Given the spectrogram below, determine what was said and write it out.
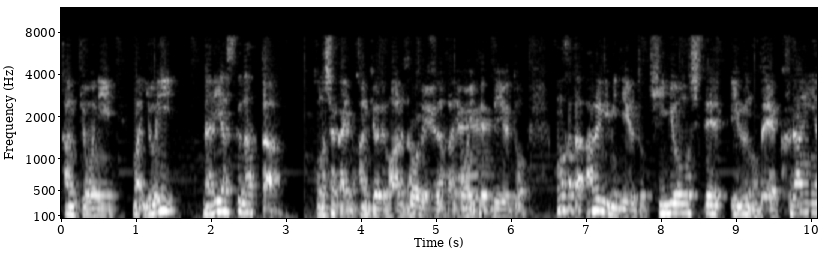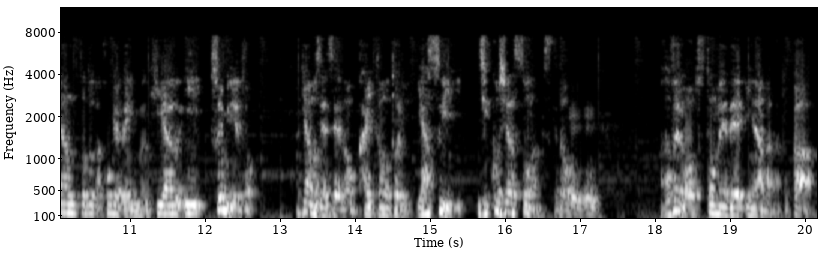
環境に、まあ、よりなりやすくなったこの社会の環境でもあるなという中においてで言うと、この方、ある意味で言うと起業しているので、クライアントとか顧客に向き合うそういう意味で言うと、秋山先生の回答の通り、安い、実行しやすそうなんですけど、例えばお勤めでいながらとか、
